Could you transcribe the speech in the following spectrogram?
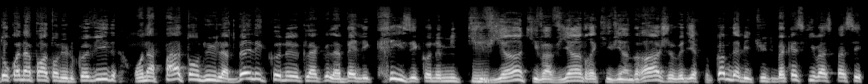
Donc on n'a pas attendu le Covid, on n'a pas attendu la belle la, la belle crise économique qui Mm. vient, qui va viendre et qui viendra. Je veux dire que comme d'habitude, ben qu'est-ce qui va se passer?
